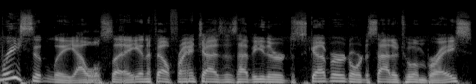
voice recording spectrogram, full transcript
recently, I will say, NFL franchises have either discovered or decided to embrace.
